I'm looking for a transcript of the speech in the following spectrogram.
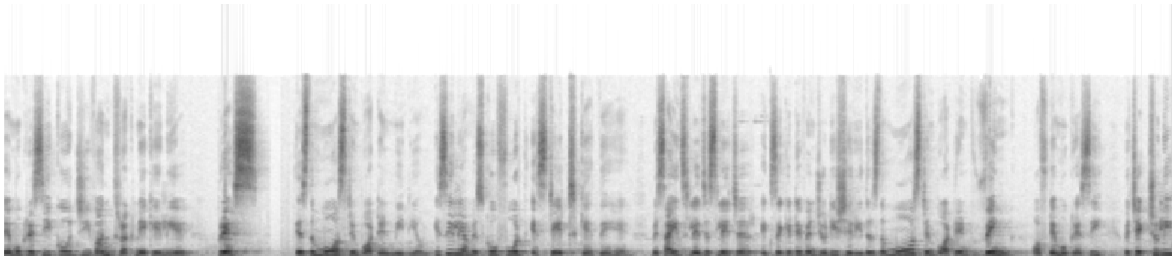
डेमोक्रेसी को जीवंत रखने के लिए press is the most important medium इसीलिए हम इसको फोर्थ एस्टेट कहते हैं. Besides legislature executive and judiciary this the most important wing of democracy which actually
